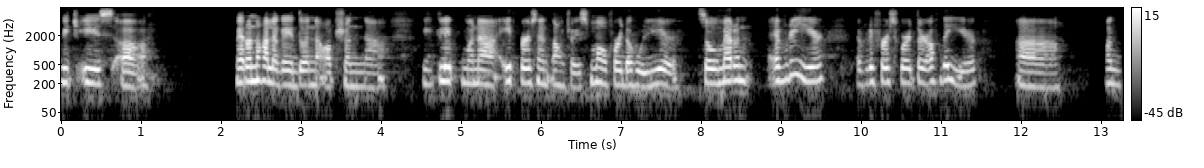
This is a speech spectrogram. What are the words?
which is, uh, meron nakalagay doon na option na i-click mo na 8% ang choice mo for the whole year. So, meron, every year, every first quarter of the year, uh, mag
